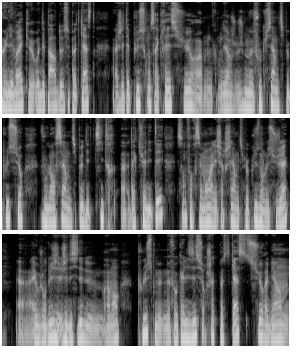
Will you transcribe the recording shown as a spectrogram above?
Euh, il est vrai qu'au départ de ce podcast, euh, j'étais plus consacré sur, euh, comment dire, je me focusais un petit peu plus sur vous lancer un petit peu des titres d'actualité, sans forcément aller chercher un petit peu plus dans le sujet. et aujourd'hui, j'ai décidé de vraiment plus me, focaliser sur chaque podcast sur eh bien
